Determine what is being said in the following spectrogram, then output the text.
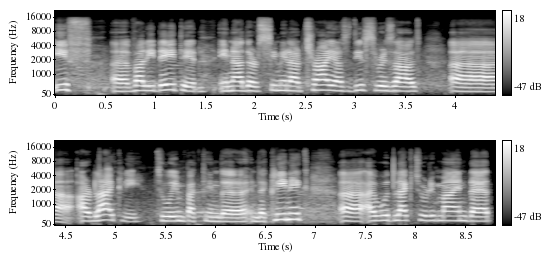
if validated in other similar trials these results are likely to impact in the in the clinic I would like to remind that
